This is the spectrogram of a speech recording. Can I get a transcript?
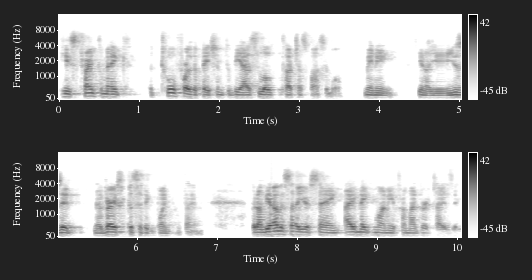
he's trying to make the tool for the patient to be as low touch as possible, meaning you know you use it in a very specific point in time. But on the other side, you're saying I make money from advertising,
